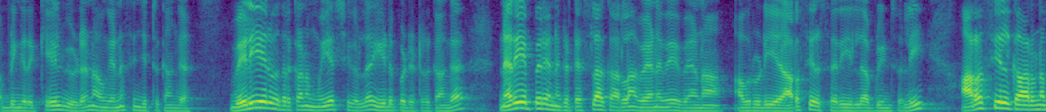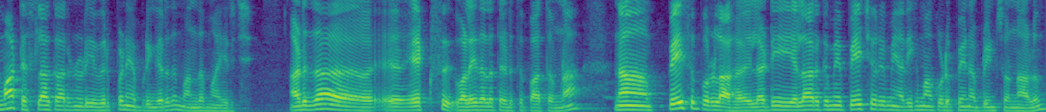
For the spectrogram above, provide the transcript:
அப்படிங்கிற கேள்வியுடன் அவங்க என்ன செஞ்சிட்ருக்காங்க? வெளியேறுவதற்கான முயற்சிகளில் ஈடுபட்டு இருக்காங்க நிறைய பேர் எனக்கு டெஸ்லா கார்லாம் வேணவே வேணாம் அவருடைய அரசியல் சரியில்லை அப்படின்னு சொல்லி அரசியல் காரணமாக டெஸ்லா காரினுடைய விற்பனை அப்படிங்கிறது மந்தமாயிருச்சு. அடுத்ததாக எக்ஸு வலைதளத்தை எடுத்து பார்த்தோம்னா நான் பேசு பொருளாக இல்லாட்டி எல்லாருக்குமே பேச்சுரிமை அதிகமாக கொடுப்பேன் அப்படின்னு சொன்னாலும்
